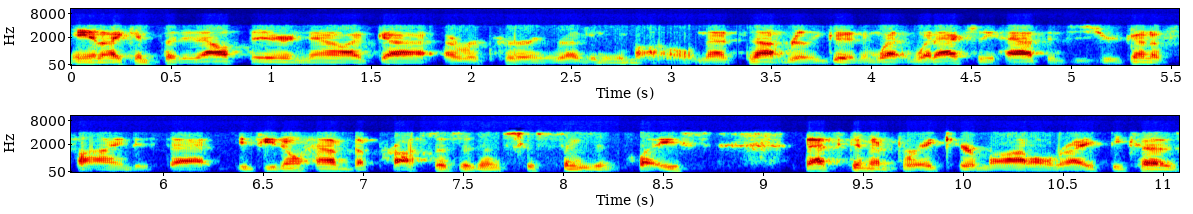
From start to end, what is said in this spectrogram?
and I can put it out there. And now I've got a recurring revenue model, and that's not really good. And what, what actually happens is you're going to find is that if you don't have the processes and systems in place, that's going to break your model, right? Because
